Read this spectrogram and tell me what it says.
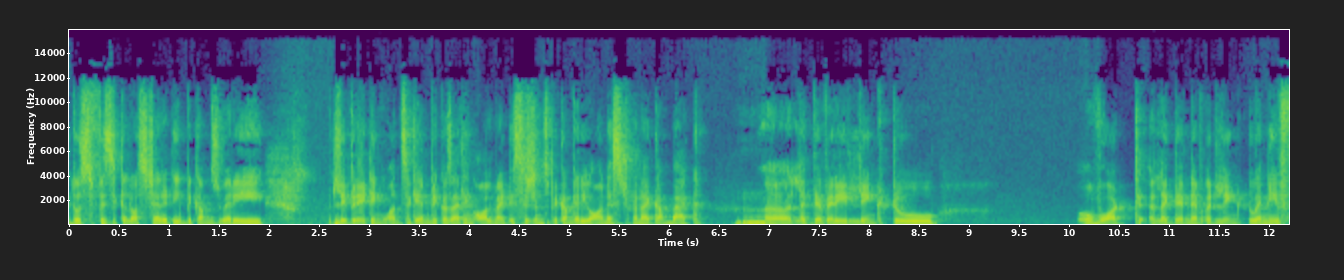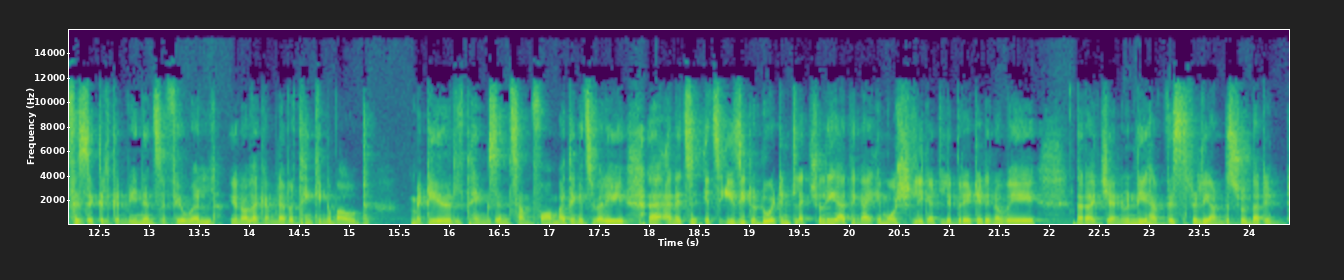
those physical austerity becomes very liberating once again because i think all my decisions become very honest when i come back Mm. Uh, like they're very linked to what, like they're never linked to any physical convenience, if you will. You know, like I'm never thinking about material things in some form. I think it's very uh, and it's it's easy to do it intellectually. I think I emotionally get liberated in a way that I genuinely have viscerally understood that it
